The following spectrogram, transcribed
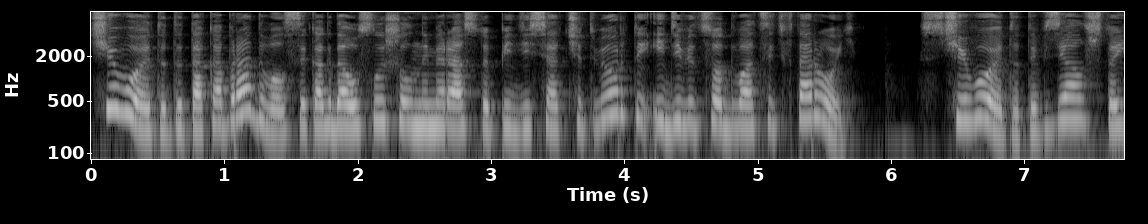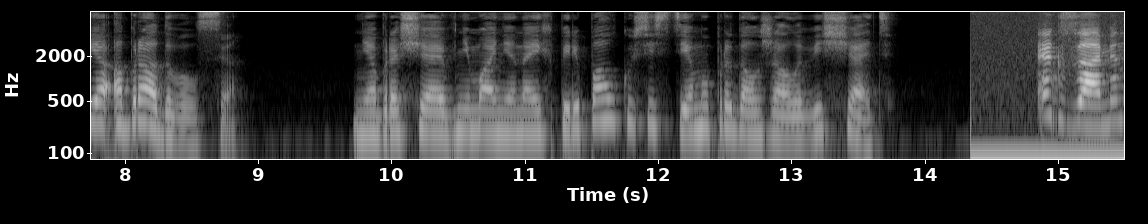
чего это ты так обрадовался, когда услышал номера 154 и 922? С чего это ты взял, что я обрадовался? Не обращая внимания на их перепалку, система продолжала вещать. Экзамен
